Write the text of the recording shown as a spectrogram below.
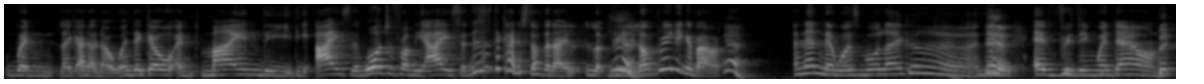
when like I don't know when they go and mine the the ice, the water from the ice, and this is the kind of stuff that I lo- really loved reading about. Yeah. And then there was more like, uh, and then Yeah. everything went down. But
